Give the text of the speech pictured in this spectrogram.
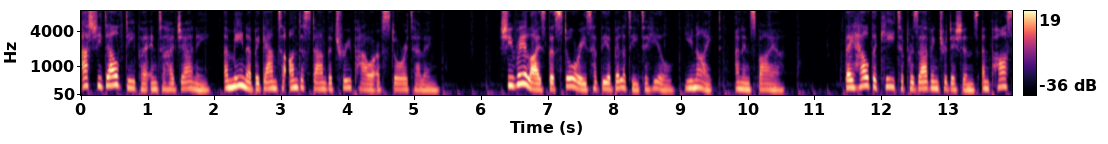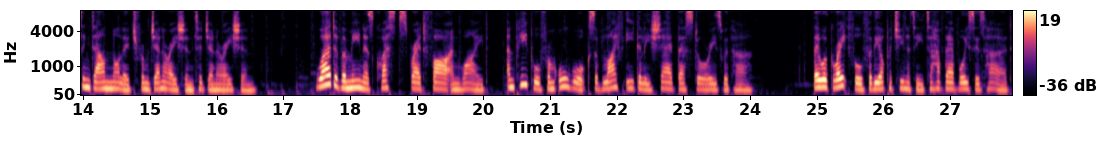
As she delved deeper into her journey, Amina began to understand the true power of storytelling. She realized that stories had the ability to heal, unite, and inspire. They held the key to preserving traditions and passing down knowledge from generation to generation. Word of Amina's quest spread far and wide, and people from all walks of life eagerly shared their stories with her. They were grateful for the opportunity to have their voices heard,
